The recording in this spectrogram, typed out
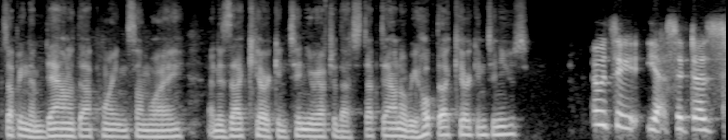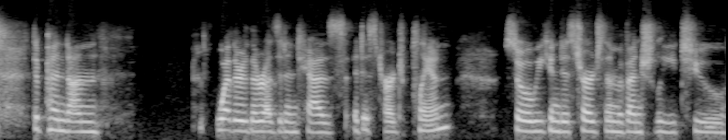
stepping them down at that point in some way? And does that care continue after that step down or we hope that care continues? I would say yes, it does depend on whether the resident has a discharge plan. So we can discharge them eventually to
